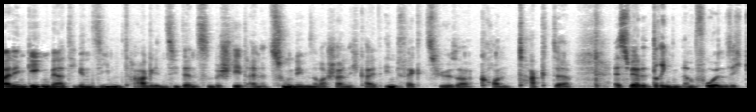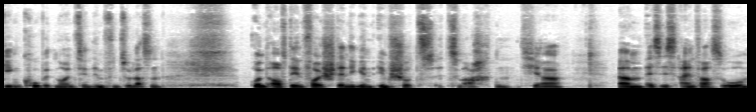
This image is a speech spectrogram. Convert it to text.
bei den gegenwärtigen 7-Tage-Inzidenzen besteht eine zunehmende Wahrscheinlichkeit infektiöser Kontakte. Es werde dringend empfohlen, sich gegen Covid-19 impfen zu lassen und auf den vollständigen Impfschutz zu achten. Tja, ähm, es ist einfach so,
